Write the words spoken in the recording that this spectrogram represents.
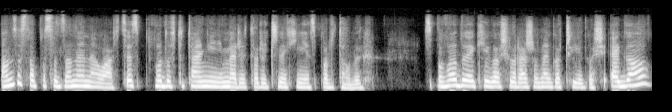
on został posadzony na ławce z powodów totalnie niemerytorycznych i niesportowych. Z powodu jakiegoś urażonego czyjegoś ego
